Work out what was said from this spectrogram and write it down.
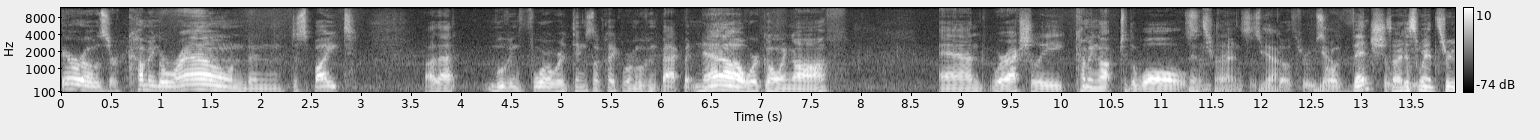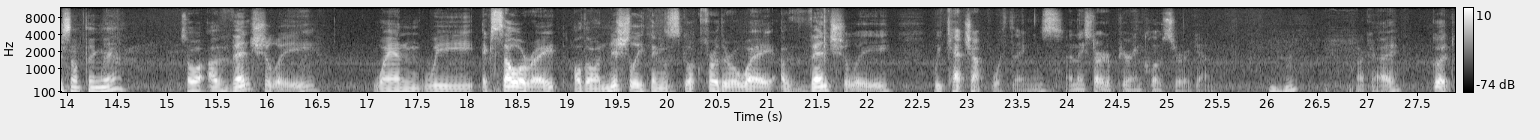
arrows are coming around, and despite uh, that moving forward, things look like we're moving back. But now we're going off, and we're actually coming up to the walls That's and right. things as yeah. we go through. Yeah. So eventually... So I just went through something there. So eventually, when we accelerate, although initially things look further away, eventually we catch up with things and they start appearing closer again. Mm -hmm. Okay, good.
